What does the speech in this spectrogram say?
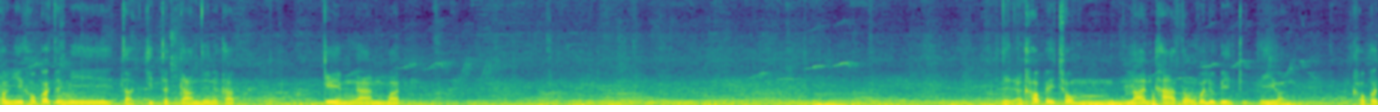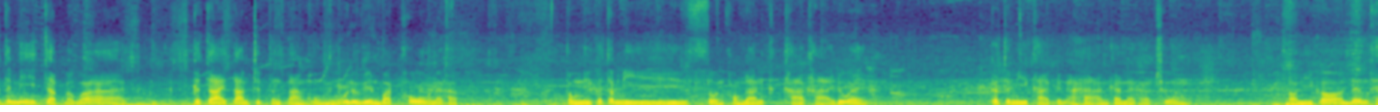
ตรงนี้เขาก็จะมีจัดกิจกรรมด้วยนะครับ เกมงานวัด เดี๋ยวจะเข้าไปชมร้านค้าตรงบริเวณจุดนี้ก่อนเขาก็จะมีจัดแบบว่ากระจายตามจุดต่างๆ ของบริเวณวัดโพนะครับ ตรงนี้ก็จะมีส่วนของร้านค้าขายด้วย ก็จะมีขายเป็นอาหารกันนะครับ ช่วง ตอนนี้ก็เริ่มท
